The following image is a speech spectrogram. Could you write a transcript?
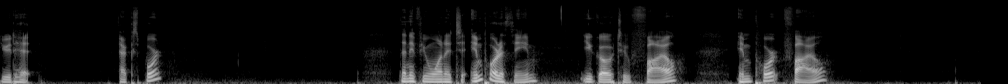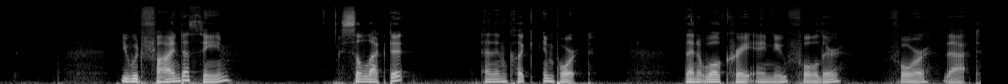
You'd hit export. Then if you wanted to import a theme, you go to File, Import File. You would find a theme, select it, and then click Import. Then it will create a new folder for that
